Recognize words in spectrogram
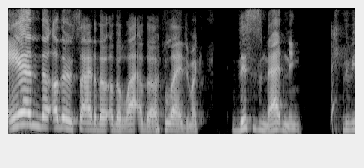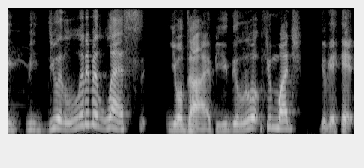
and the other side of the of the, la- of the ledge. I'm like, this is maddening. If you, if you do a little bit less, you'll die. If you do a little too much, you'll get hit.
